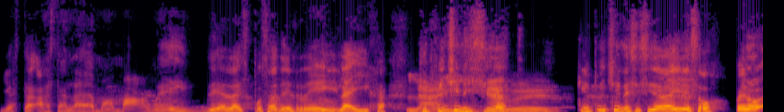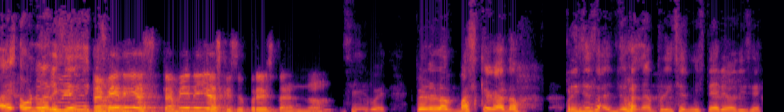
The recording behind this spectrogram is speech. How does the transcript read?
Y hasta, hasta la mamá, güey, de la esposa del rey y la hija. La ¿Qué pinche hija, necesidad? ¿Qué pinche necesidad hay de eso? Pero, eh, bueno, la Pues, necesidad güey, de que también se- ellas, también ellas que se prestan, ¿no? Sí, güey. Pero lo más cagado, princesa, bueno, princesa Misterio dice.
